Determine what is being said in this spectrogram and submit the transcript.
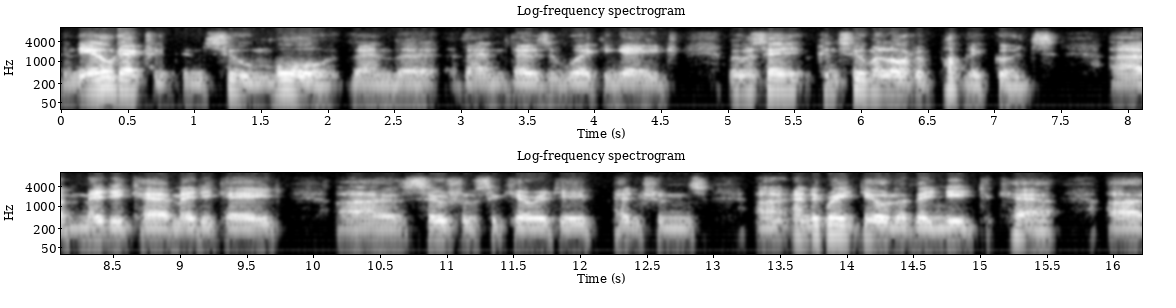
and the old actually consume more than the than those of working age because they consume a lot of public goods, uh, Medicare, Medicaid, uh, Social Security, pensions, uh, and a great deal that they need to care. Uh,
